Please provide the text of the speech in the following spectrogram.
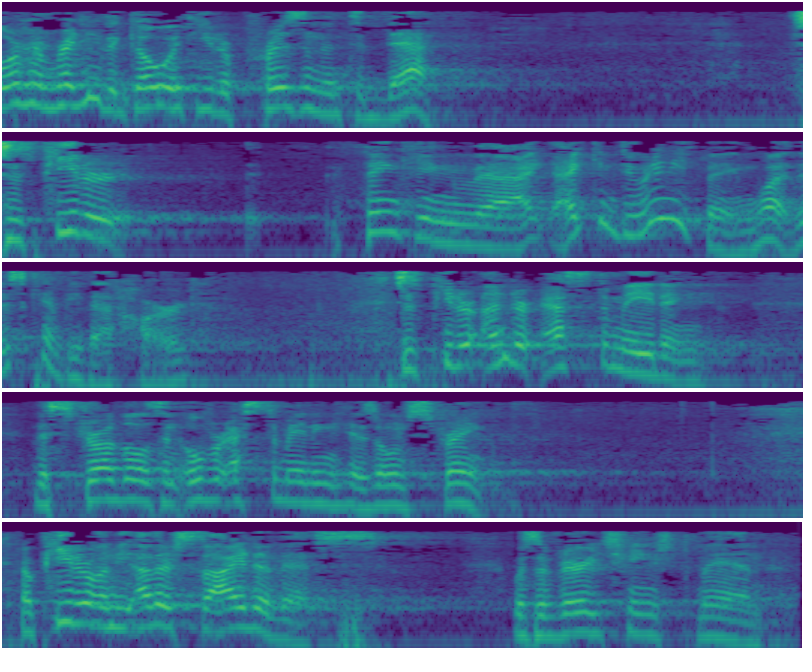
Lord, I'm ready to go with you to prison and to death. He says, Peter, thinking that I, I can do anything. What? This can't be that hard. Just Peter underestimating the struggles and overestimating his own strength. Now, Peter, on the other side of this, was a very changed man.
